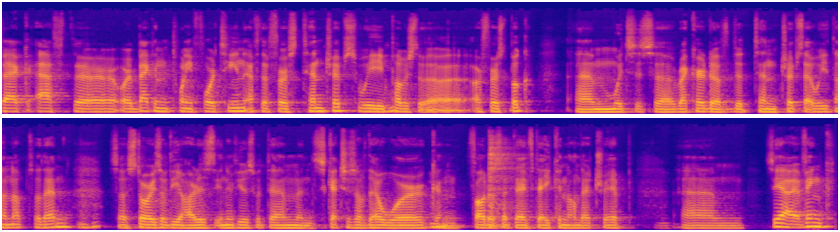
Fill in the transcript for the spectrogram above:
back after, or back in 2014, after the first 10 trips, we published uh, our first book, um, which is a record of the 10 trips that we've done up to then. So stories of the artists, interviews with them, and sketches of their work, and photos that they've taken on their trip. Um, so yeah, I think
